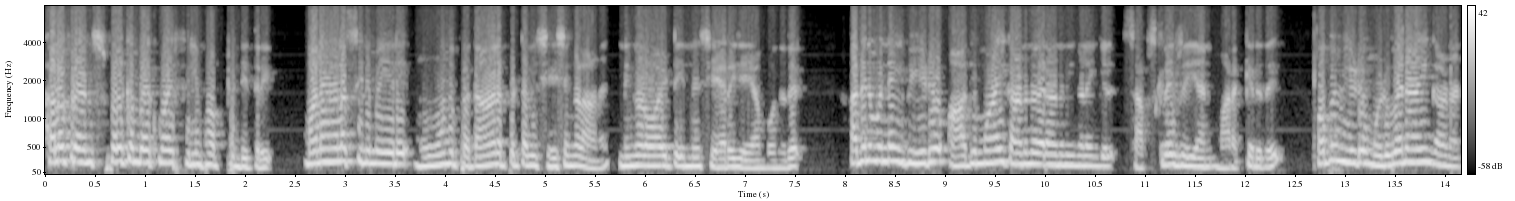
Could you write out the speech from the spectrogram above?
Hello friends welcome back my film hub twenty three Malayalam സിനിമയിലെ മൂന്ന് പ്രധാനപ്പെട്ട വിശേഷങ്ങളാണ് നിങ്ങളുമായിട്ട് ഇന്ന് ഷെയർ ചെയ്യാൻ പോകുന്നത്. അതിനു മുന്നേ ഈ വീഡിയോ ആദ്യമായി കാണുന്നവരാണ് നിങ്ങളെങ്കിൽ സബ്സ്ക്രൈബ് ചെയ്യാൻ മറക്കരുത്. ഒപ്പം വീഡിയോ മുഴുവനായും കാണാൻ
